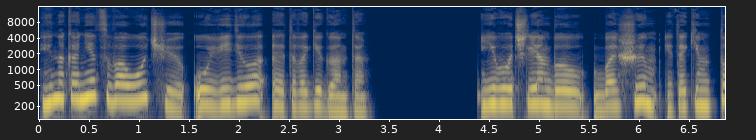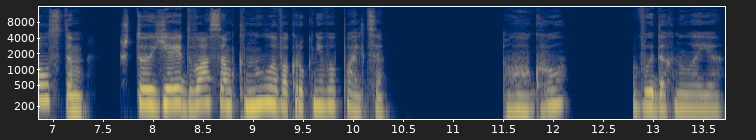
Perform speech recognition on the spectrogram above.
и, наконец, воочию увидела этого гиганта. Его член был большим и таким толстым, что я едва сомкнула вокруг него пальцы. «Ого!» выдохнула я.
